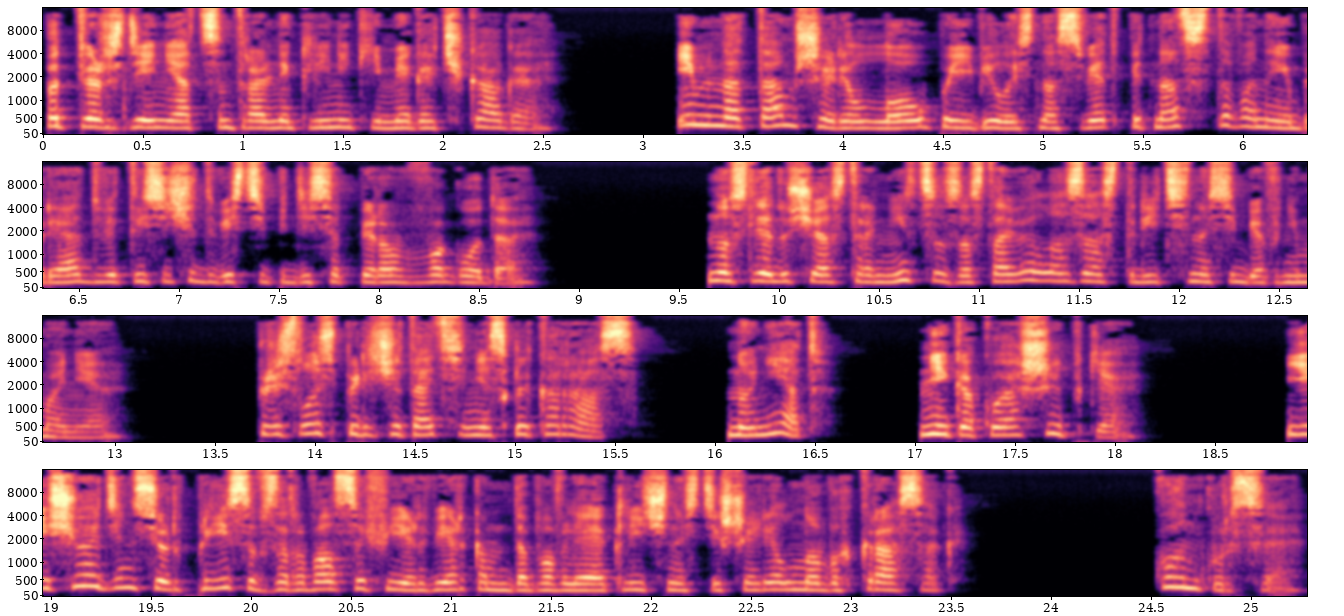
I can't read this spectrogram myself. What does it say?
Подтверждение от центральной клиники Мега-Чикаго. Именно там Шерил Лоу появилась на свет 15 ноября 2251 года. Но следующая страница заставила заострить на себе внимание. Пришлось перечитать несколько раз. Но нет, никакой ошибки. Еще один сюрприз взорвался фейерверком, добавляя к личности Шерил новых красок. Конкурсы.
